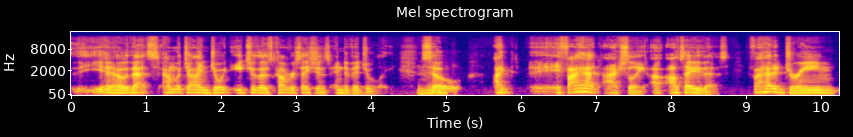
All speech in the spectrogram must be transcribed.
you know that's how much I enjoyed each of those conversations individually. Mhm. So I, if I had actually, I'll tell you this: if I had a dream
